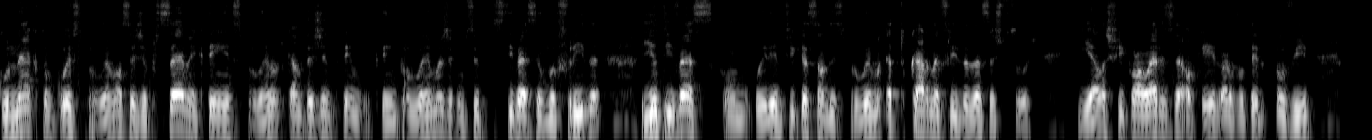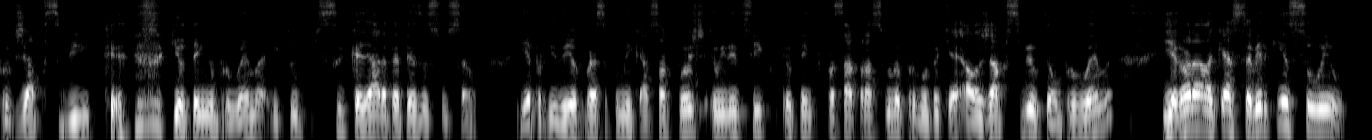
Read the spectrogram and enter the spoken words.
conectam com esse problema, ou seja, percebem que têm esse problema, porque há muita gente que tem, que tem problemas, é como se, se tivesse uma ferida e eu tivesse, com, com, a identificação desse problema, a tocar na ferida dessas pessoas. E elas ficam alertas e dizem, ok, agora vou ter que te ouvir, porque já percebi que, que eu tenho um problema e que tu, se calhar, até tens a solução. E a partir daí eu começo a comunicar. Só que depois eu identifico, eu tenho que passar para a segunda pergunta, que é, ela já percebeu que tem um problema e agora ela quer saber quem sou eu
